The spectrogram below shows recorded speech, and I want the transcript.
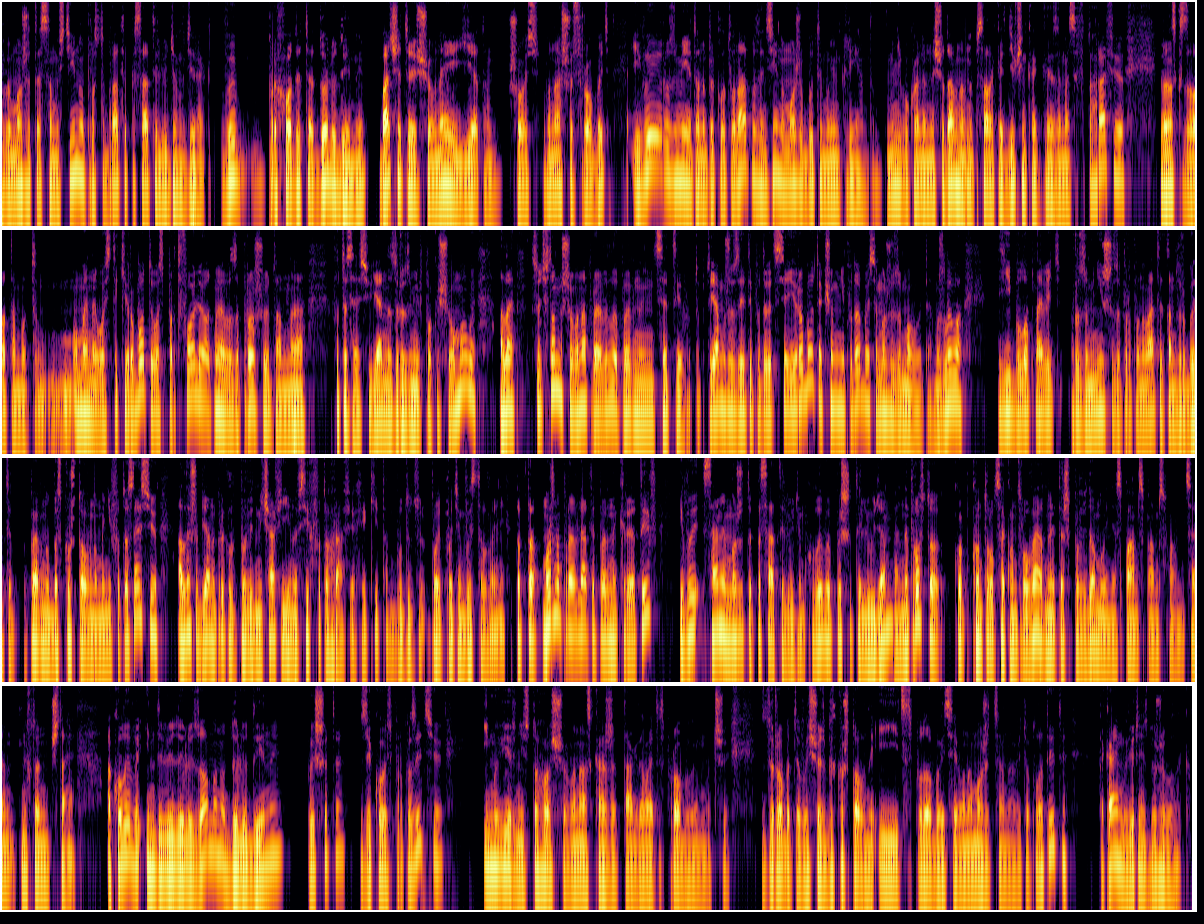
Ви можете самостійно просто брати, писати людям в Директ. Ви приходите до людини, бачите, що в неї є там щось, вона щось робить, і ви розумієте, наприклад, вона потенційно може бути моїм клієнтом. Мені буквально нещодавно написала якась дівчинка, яка займається фотографією, і вона сказала: там, от у мене ось такі роботи, ось портфоліо. От я вас запрошую там на фотосесію. Я не зрозумів поки що умови, але суть в тому, що вона проявила певну ініціативу. Тобто я можу зайти подивитися її роботу. Якщо мені подобається, можу замовити. Можливо, їй було б навіть розумніше запропонувати там зробити певну безкоштовну мені фотосесію, але щоб я, наприклад, повідмічав її на всіх фотографіях, які там будуть потім виставлені. Тобто можна проявляти певний креатив, і ви самі можете писати людям. Коли ви пишете людям, не просто Ctrl-C, Ctrl-V, одно і те ж повідомлення, спам, спам, спам. Це ніхто не читає. А коли ви індивідуалізовано до людини пишете з якоюсь пропозицією. Імовірність того, що вона скаже так, давайте спробуємо, чи зробите ви щось безкоштовне, і їй це сподобається, і вона може це навіть оплатити. Така ймовірність дуже велика.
